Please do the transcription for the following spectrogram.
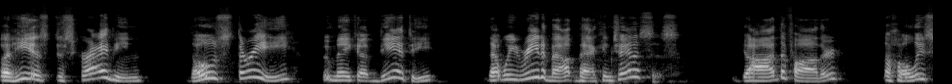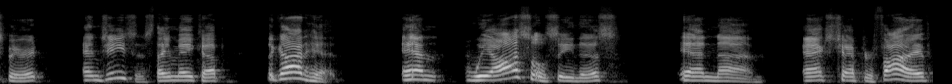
but he is describing those three who make up deity that we read about back in Genesis God the Father, the Holy Spirit, and Jesus. They make up the Godhead. And we also see this in uh, Acts chapter 5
